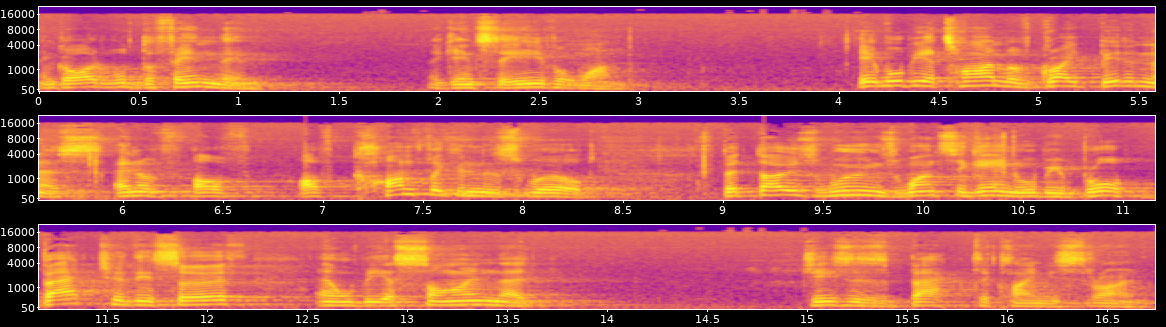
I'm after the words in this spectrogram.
And God will defend them against the evil one. It will be a time of great bitterness and of, of, of conflict in this world. But those wounds, once again, will be brought back to this earth and will be a sign that Jesus is back to claim his throne.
